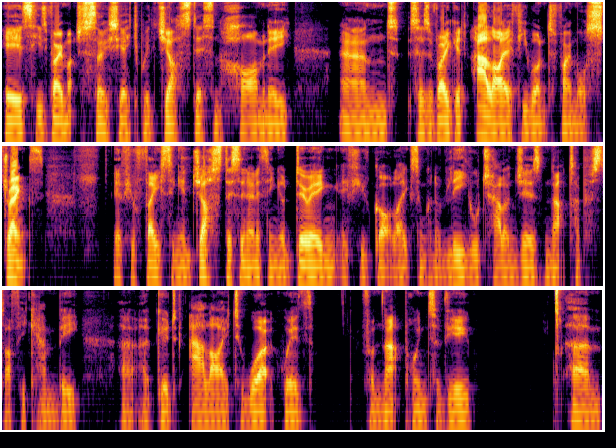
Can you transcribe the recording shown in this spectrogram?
is he's very much associated with justice and harmony, and so he's a very good ally if you want to find more strength if you're facing injustice in anything you're doing, if you've got like some kind of legal challenges and that type of stuff, he can be uh, a good ally to work with from that point of view. Um,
